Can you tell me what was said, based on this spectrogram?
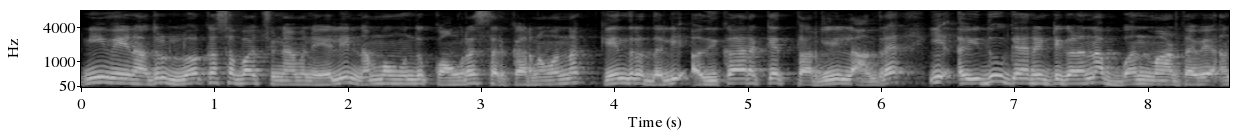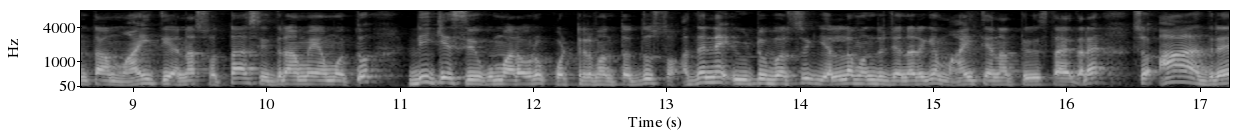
ನೀವೇನಾದ್ರೂ ಲೋಕಸಭಾ ಚುನಾವಣೆಯಲ್ಲಿ ನಮ್ಮ ಒಂದು ಕಾಂಗ್ರೆಸ್ ಸರ್ಕಾರವನ್ನ ಕೇಂದ್ರದಲ್ಲಿ ಅಧಿಕಾರಕ್ಕೆ ತರಲಿಲ್ಲ ಅಂದ್ರೆ ಈ ಐದು ಗ್ಯಾರಂಟಿಗಳನ್ನ ಬಂದ್ ಮಾಡ್ತೇವೆ ಅಂತ ಮಾಹಿತಿಯನ್ನ ಸ್ವತಃ ಸಿದ್ದರಾಮಯ್ಯ ಮತ್ತು ಡಿ ಕೆ ಶಿವಕುಮಾರ್ ಅವರು ಕೊಟ್ಟಿರುವಂತದ್ದು. ಸೊ ಅದನ್ನೇ ಯೂಟ್ಯೂಬರ್ಸ್ ಎಲ್ಲ ಒಂದು ಜನರಿಗೆ ಮಾಹಿತಿಯನ್ನ ತಿಳಿಸ್ತಾ ಇದ್ದಾರೆ. ಸೊ ಆದ್ರೆ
